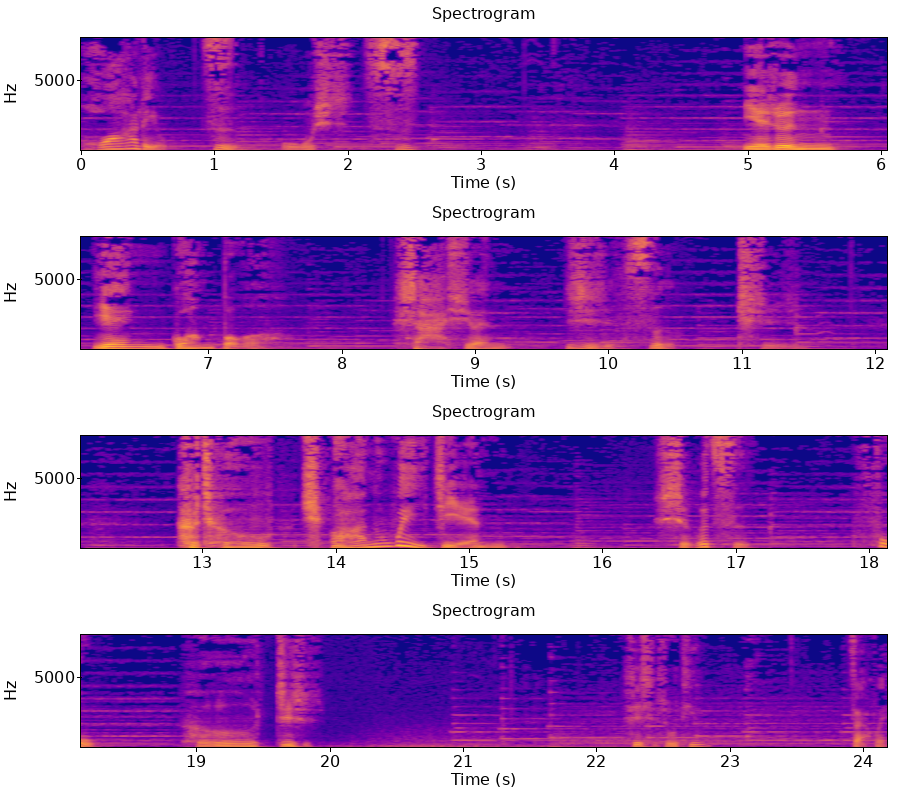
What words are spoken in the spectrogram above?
花柳自无私。野润烟光薄，沙宣日色迟。可愁全未减，舍此复何之？谢谢收听，再会。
